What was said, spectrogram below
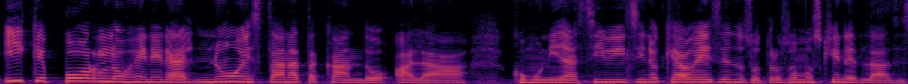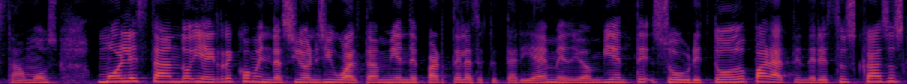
y que por lo general no están atacando a la comunidad civil, sino que a veces nosotros somos quienes las estamos molestando y hay recomendaciones igual también de parte de la Secretaría de Medio Ambiente, sobre todo para atender estos casos,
